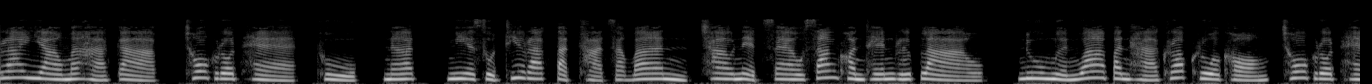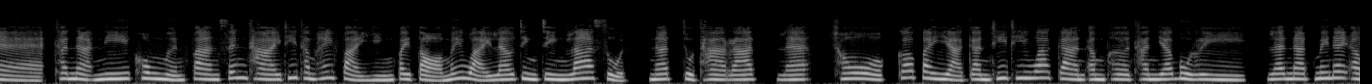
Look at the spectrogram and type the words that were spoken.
ไร่ยาวมหากาบ โชครถแห่ ถูก นัด เมียสุดที่รักตัดขาดสะบั้น ชาวเน็ตแซวสร้างคอนเทนต์หรือเปล่า ดูเหมือนว่าปัญหาครอบครัวของโชครถแห่ ขณะนี้คงเหมือนฟางเส้นท้ายที่ทำให้ฝ่ายหญิงไปต่อไม่ไหวแล้วจริง ๆ ล่าสุด นัดจุธารัตน์และโชคก็ไปหย่ากันที่ที่ว่าการอำเภอธัญบุรี และนัดไม่ได้เอา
